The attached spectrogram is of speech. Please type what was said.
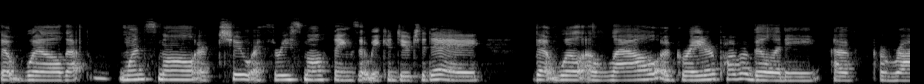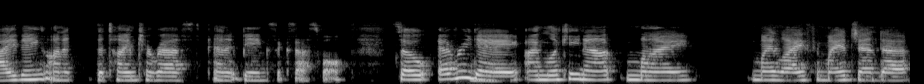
that will that one small or two or three small things that we can do today that will allow a greater probability of arriving on a, the time to rest and it being successful. So every mm-hmm. I'm looking at my my life and my agenda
